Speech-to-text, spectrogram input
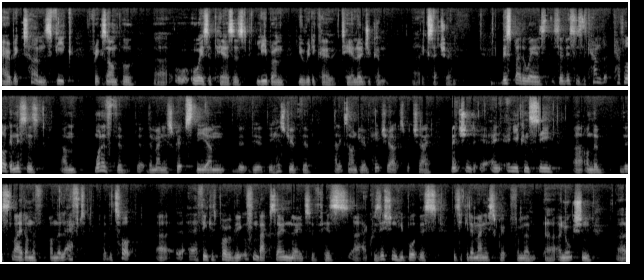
Arabic terms. Fiqh, for example, uh, always appears as Librum Juridico Theologicum, etc. This, by the way, is, so this is the catalogue, and this is um, one of the, the, the manuscripts, the, um, the, the, history of the Alexandrian patriarchs, which I mentioned, and, and you can see uh, on the, slide on the, on the left at the top, uh, I think is probably Uffenbach's own note of his uh, acquisition. He bought this particular manuscript from a, uh, an auction uh,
